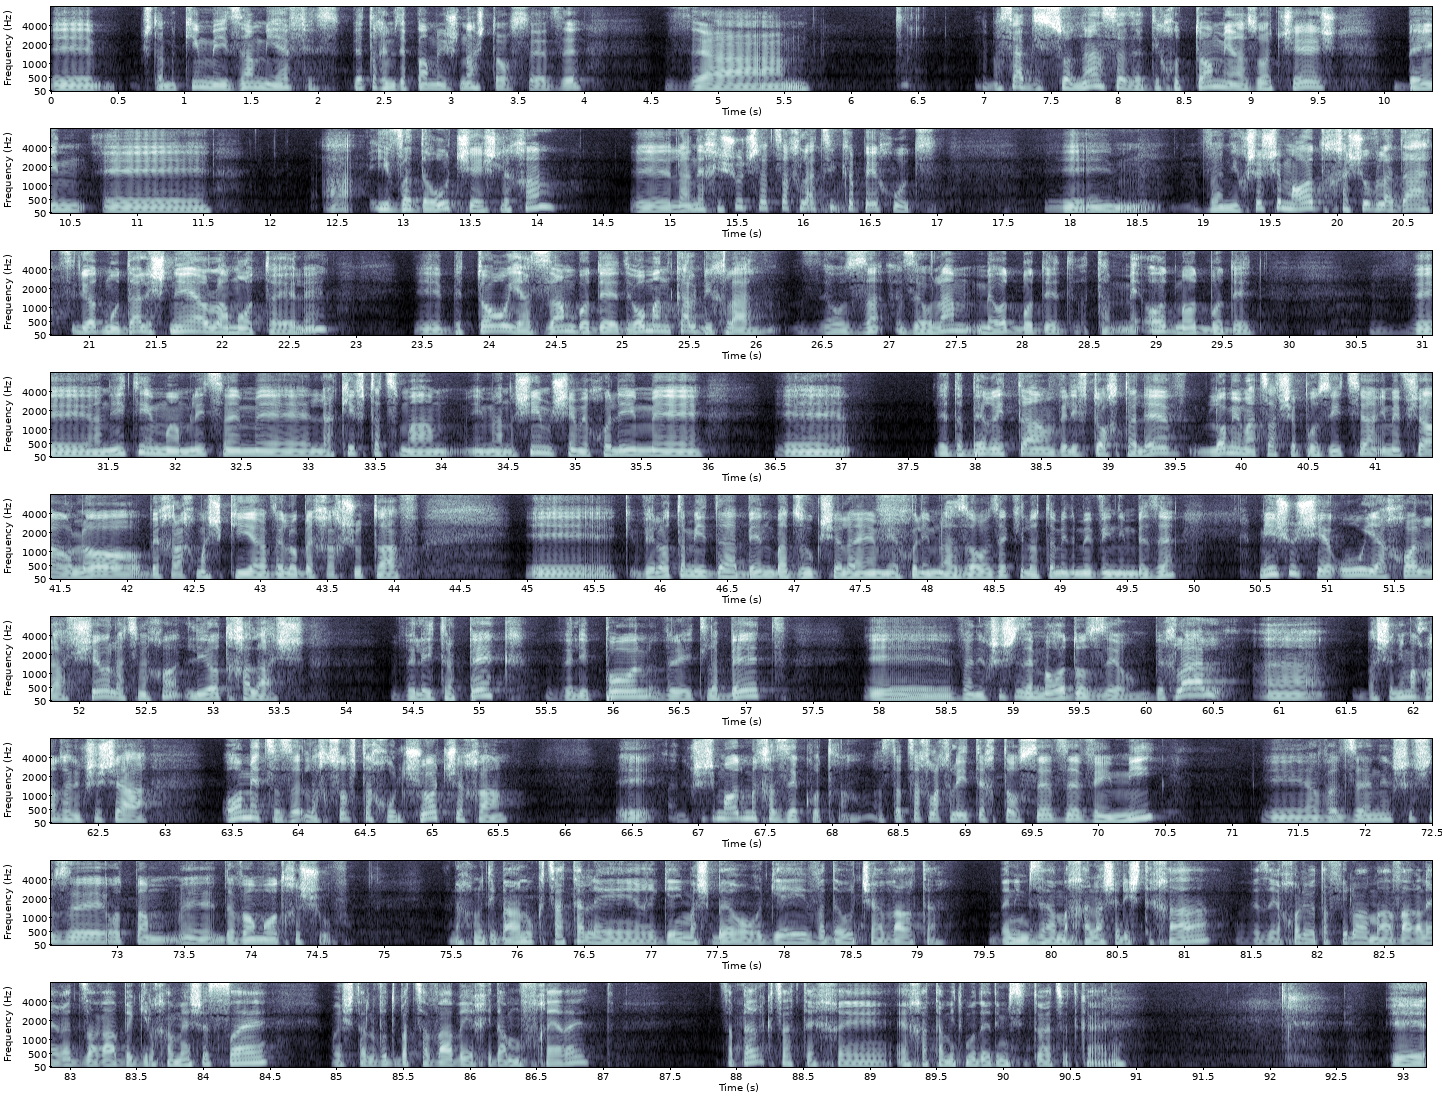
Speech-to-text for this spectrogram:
אה, כשאתה מקים מיזם מאפס, בטח אם זה פעם ראשונה שאתה עושה את זה, זה למעשה הדיסוננס הזה, הדיכוטומיה הזאת שיש בין האי ודאות שיש לך לנחישות שאתה צריך להציג כלפי חוץ. ואני חושב שמאוד חשוב לדעת, להיות מודע לשני העולמות האלה. בתור יזם בודד, או מנכ"ל בכלל, זה, עוז... זה עולם מאוד בודד, אתה מאוד מאוד בודד. ואני הייתי ממליץ להם להקיף את עצמם עם אנשים שהם יכולים לדבר איתם ולפתוח את הלב, לא ממצב של פוזיציה, אם אפשר, לא בהכרח משקיע ולא בהכרח שותף, ולא תמיד הבן בת זוג שלהם יכולים לעזור בזה, כי לא תמיד מבינים בזה. מישהו שהוא יכול לאפשר לעצמך להיות חלש, ולהתרפק, וליפול, ולהתלבט, ואני חושב שזה מאוד עוזר. בכלל, בשנים האחרונות אני חושב שהאומץ הזה לחשוף את החולשות שלך, אני חושב שמאוד מחזק אותך, אז אתה צריך להחליט איך אתה עושה את זה ועם מי, אבל זה, אני חושב שזה עוד פעם דבר מאוד חשוב. אנחנו דיברנו קצת על רגעי משבר או רגעי ודאות שעברת, בין אם זה המחלה של אשתך, וזה יכול להיות אפילו המעבר לארץ זרה בגיל 15, או השתלבות בצבא ביחידה מובחרת. ספר קצת איך, איך אתה מתמודד עם סיטואציות כאלה.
